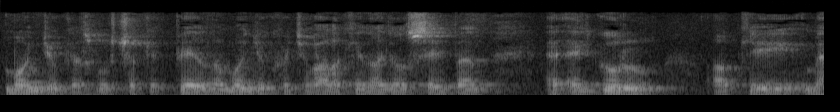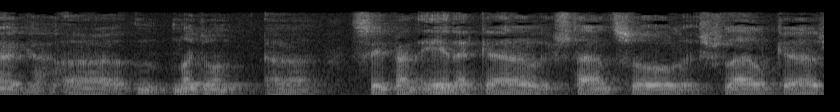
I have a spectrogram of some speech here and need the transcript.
mondjuk, ez most csak egy példa, mondjuk, hogyha valaki nagyon szépen e, egy guru, aki meg uh, nagyon uh, szépen énekel, és táncol, és lelkes,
